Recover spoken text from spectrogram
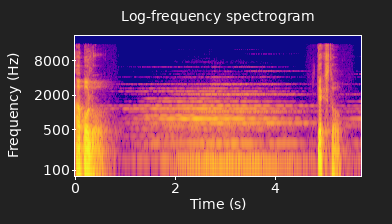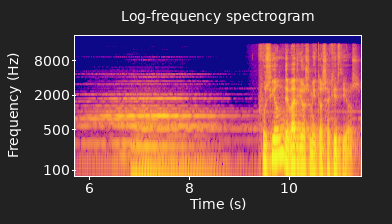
Apolo. Texto. Fusión de varios mitos egipcios.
